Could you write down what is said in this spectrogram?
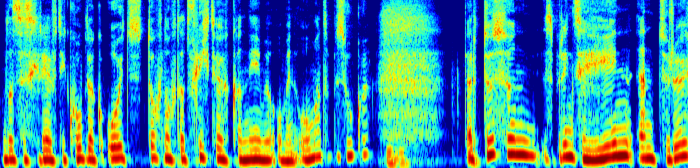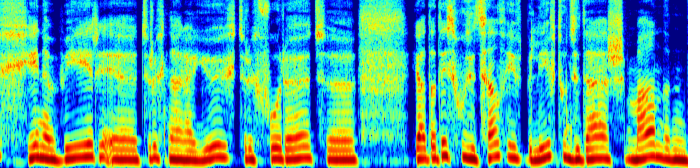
Omdat ze schrijft, ik hoop dat ik ooit toch nog dat vliegtuig kan nemen om mijn oma te bezoeken. Mm Daartussen springt ze heen en terug, heen en weer, eh, terug naar haar jeugd, terug vooruit. Eh, ja, dat is hoe ze het zelf heeft beleefd toen ze daar maanden,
